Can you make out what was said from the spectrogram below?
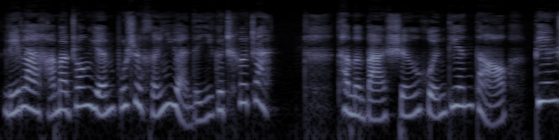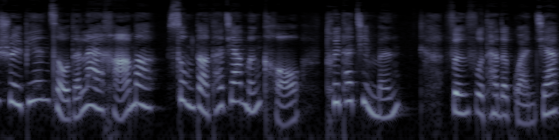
离癞蛤蟆庄园不是很远的一个车站。他们把神魂颠倒、边睡边走的癞蛤蟆送到他家门口，推他进门，吩咐他的管家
